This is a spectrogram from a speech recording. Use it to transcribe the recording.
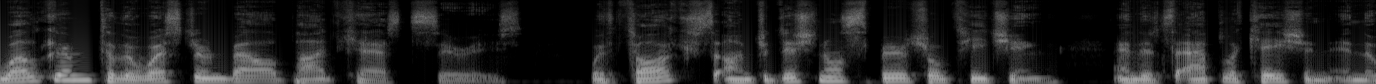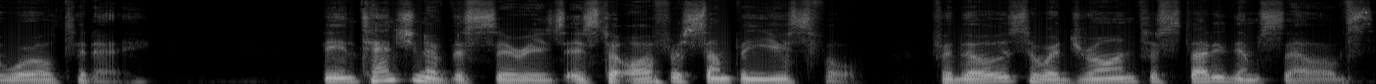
Welcome to the Western Baul podcast series with talks on traditional spiritual teaching and its application in the world today. The intention of this series is to offer something useful for those who are drawn to study themselves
